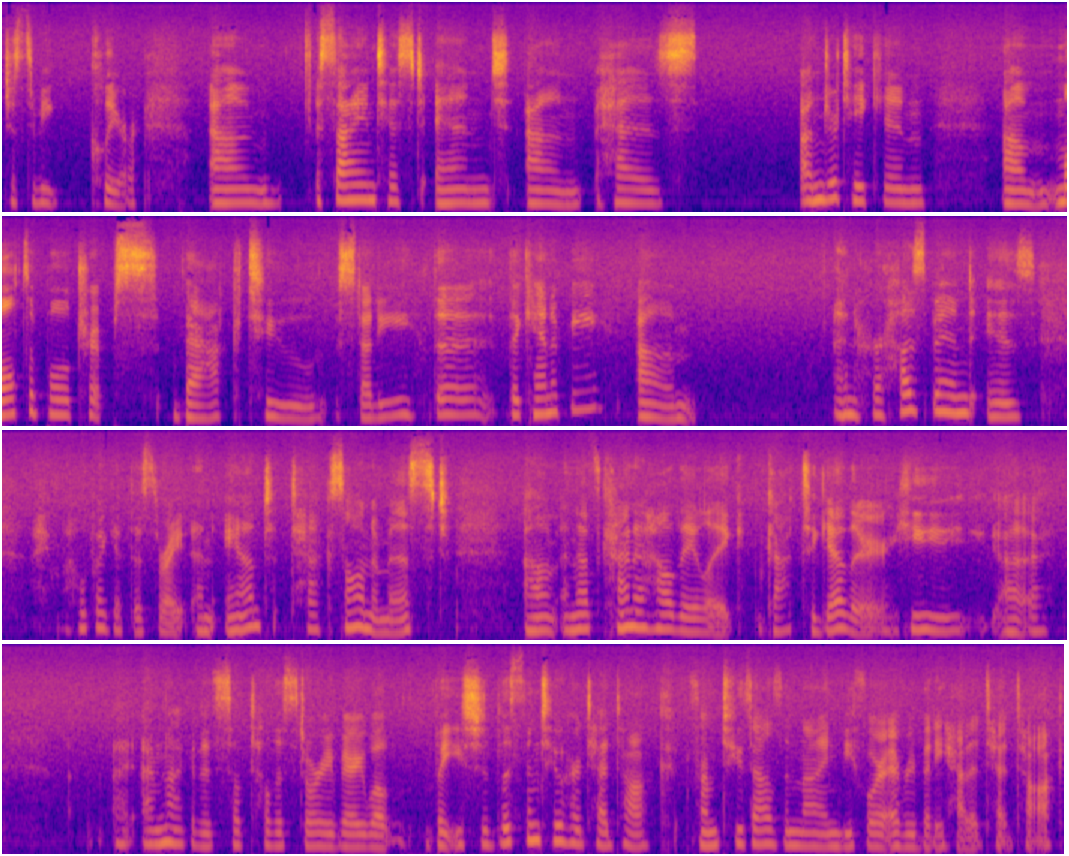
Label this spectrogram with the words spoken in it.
Just to be clear, um, scientist and um, has undertaken um, multiple trips back to study the the canopy. Um, and her husband is, I hope I get this right, an ant taxonomist, um, and that's kind of how they like got together. He, uh, I, I'm not going to tell the story very well, but you should listen to her TED talk from 2009 before everybody had a TED talk,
